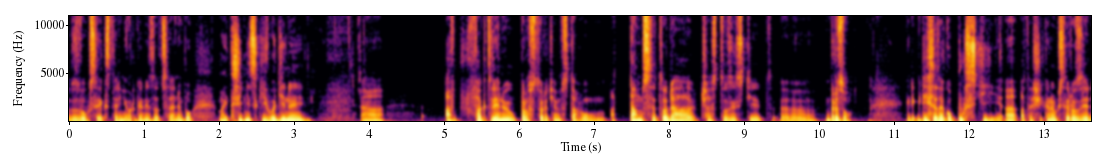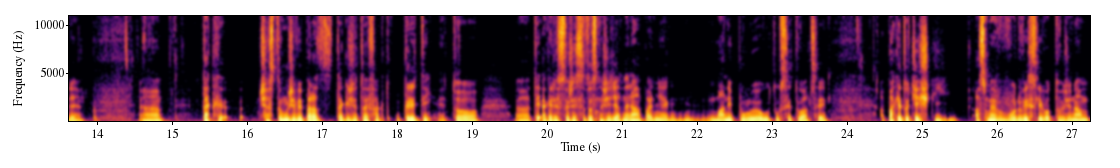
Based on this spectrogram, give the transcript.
Zvou si externí organizace nebo mají třídnické hodiny. A a fakt věnuju prostor těm vztahům. A tam se to dá často zjistit uh, brzo. Kdy, když se to jako pustí a, a ta šikana už se rozjede, uh, tak často může vypadat tak, že to je fakt ukrytý. Je to, uh, ty agresoři se to snaží dělat nenápadně, manipulují tu situaci. A pak je to těžký a jsme odvislí od toho, že nám,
